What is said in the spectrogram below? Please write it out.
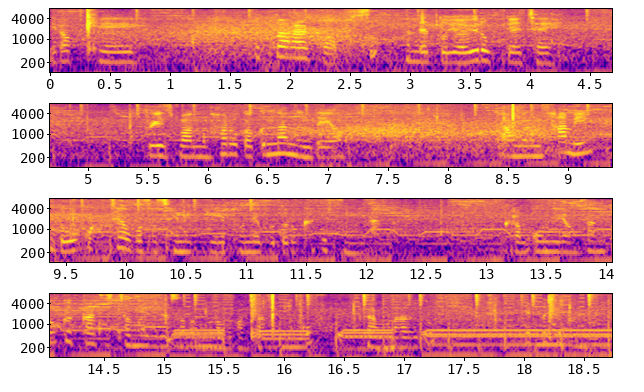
이렇게 특별할 거 없이 근데 또 여유롭게 제 브리스반 하루가 끝났는데요. 남은 3일 너무 꽉 채워서 재밌게 보내보도록 하겠습니다. 그럼 오늘 영상도 끝까지 시청해주셔서 너무너무 감사드리고 그럼 하루도 예쁘게 보내세요.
